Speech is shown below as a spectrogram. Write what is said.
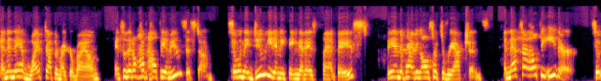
and then they have wiped out their microbiome. And so they don't have a healthy immune system. So when they do eat anything that is plant based, they end up having all sorts of reactions. And that's not healthy either. So,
